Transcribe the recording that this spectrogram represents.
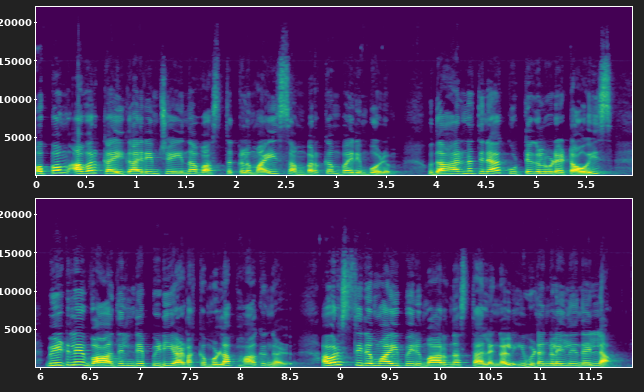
ഒപ്പം അവർ കൈകാര്യം ചെയ്യുന്ന വസ്തുക്കളുമായി സമ്പർക്കം വരുമ്പോഴും. ഉദാഹരണത്തിന് കുട്ടികളുടെ ടോയ്സ് വീട്ടിലെ വാതിലിന്റെ പിടിയടക്കമുള്ള ഭാഗങ്ങൾ. അവർ സ്ഥിരമായി പെരുമാറുന്ന സ്ഥലങ്ങൾ ഇവിടങ്ങളിൽ നിന്നെല്ലാം.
